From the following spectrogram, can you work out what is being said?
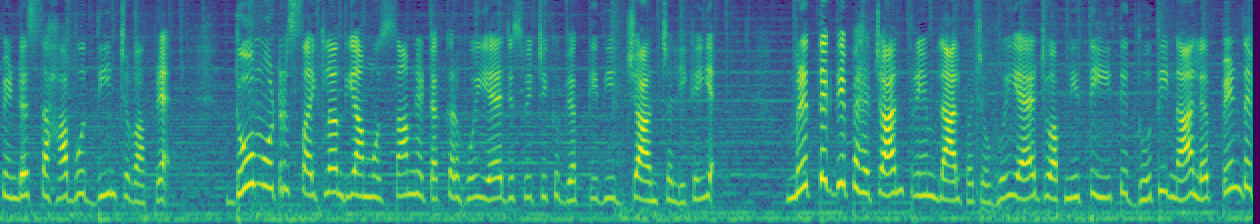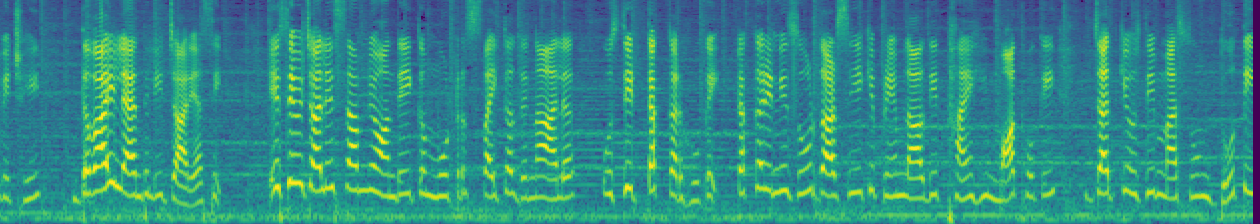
ਪਿੰਡ ਸਹਾਬੁਦੀਨ ਚ ਵਾਪਰਿਆ ਦੋ ਮੋਟਰਸਾਈਕਲਾਂ ਦੀ ਆਮੋ ਸਾਹਮਣੇ ਟੱਕਰ ਹੋਈ ਹੈ, ਜਿਸ ਵਿੱਚ ਇੱਕ ਵਿਅਕਤੀ ਦੀ ਜਾਨ ਚਲੀ ਗਈ ਹੈ। ਮ੍ਰਿਤਕ ਦੀ ਪਹਿਚਾਣ ਪ੍ਰੇਮ ਲਾਲ ਵਜੋਂ ਹੋਈ ਹੈ, ਜੋ ਆਪਣੀ ਧੀ ਤੇ ਦੋਤੀ ਨਾਲ ਪਿੰਡ ਦੇ ਵਿੱਚ ਹੀ ਦਵਾਈ ਲੈਣ ਦੇ ਲਈ ਜਾ ਰਿਹਾ ਸੀ। ਇਸੇ ਵਿਚਾਲੇ ਸਾਹਮਣੇ ਆਉਂਦੇ ਇੱਕ ਮੋਟਰਸਾਈਕਲ ਦੇ ਨਾਲ ਉਸ ਦੀ ਟੱਕਰ ਹੋ ਗਈ। ਟੱਕਰ ਇੰਨੀ ਜ਼ੋਰਦਾਰ ਸੀ ਕਿ ਪ੍ਰੇਮ ਲਾਲ ਦੀ ਥਾਂ ਹੀ ਮੌਤ ਹੋ ਗਈ, ਜਦਕਿ ਉਸ ਦੀ ਮਾਸੂਮ ਦੋਤੀ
